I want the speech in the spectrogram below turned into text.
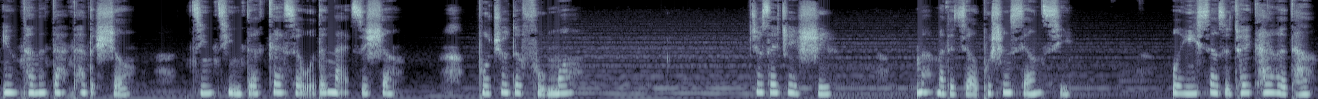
用他那大大的手，紧紧地盖在我的奶子上，不住地抚摸。就在这时，妈妈的脚步声响起，我一下子推开了他，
